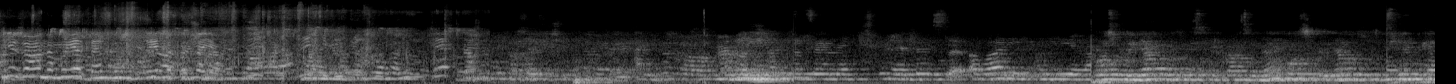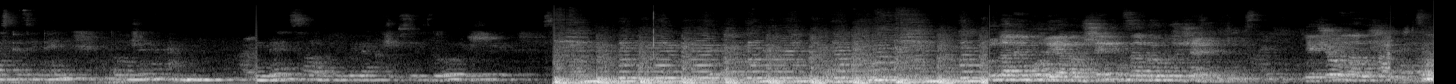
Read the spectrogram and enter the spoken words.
Сніжана, моя теж приємно познайомитися. без аварій і Господи, дякую за прекрасний день, Господи, дякую тобі. Будь ласка, цей день положи на камінь. День, слава тобі, дякую, що всі здорові, живі. Туди не буде, я там ще заберу чи ще. Якщо ви нарушаєте.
